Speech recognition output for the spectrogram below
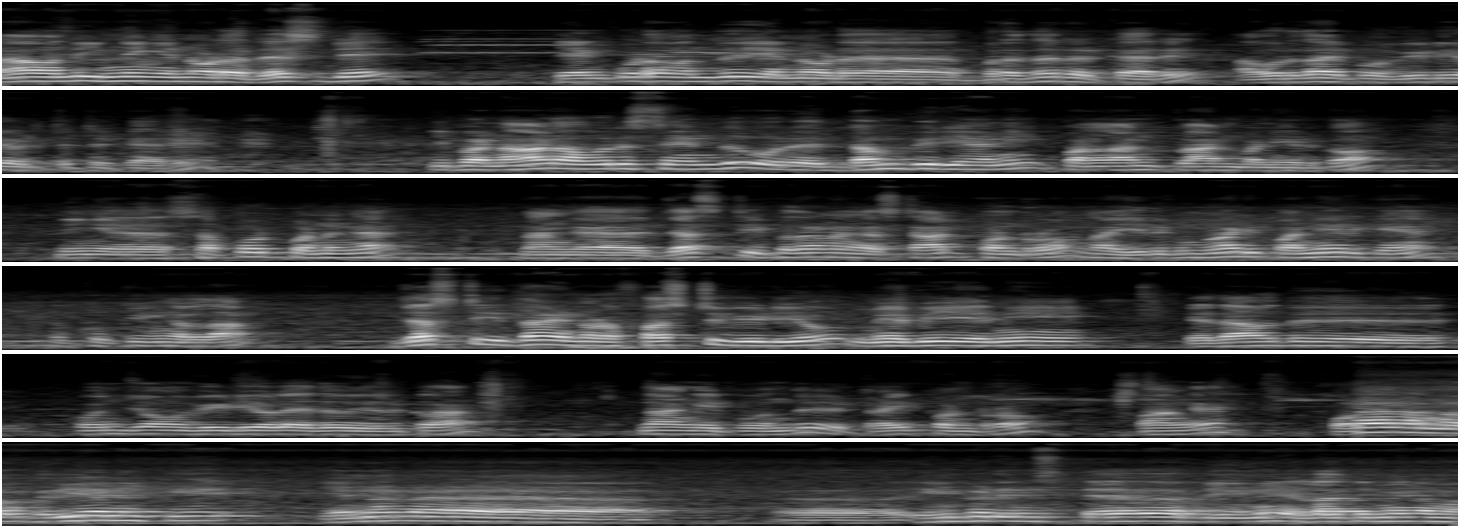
நான் வந்து இன்றைக்கி என்னோட ரெஸ்ட் டே என் கூட வந்து என்னோட பிரதர் இருக்கார். அவர் தான் இப்போ வீடியோ எடுத்துகிட்டு இருக்காரு இப்போ நானும் அவரு சேர்ந்து ஒரு தம் பிரியாணி பண்ணலான்னு பிளான் பண்ணியிருக்கோம். நீங்கள் சப்போர்ட் பண்ணுங்கள் நாங்கள் ஜஸ்ட் இப்போ தான் நாங்கள் ஸ்டார்ட் பண்ணுறோம் நான் இதுக்கு முன்னாடி பண்ணியிருக்கேன் குக்கிங்கெல்லாம் ஜஸ்ட் இதுதான் என்னோடய ஃபர்ஸ்ட் வீடியோ மேபி எனி ஏதாவது கொஞ்சம் வீடியோவில் எதுவும் இருக்கலாம். நாங்கள் இப்போ வந்து ட்ரை பண்ணுறோம் வாங்க போனால் நம்ம பிரியாணிக்கு என்னென்ன இன்க்ரீடியன்ஸ் தேவை அப்படின்னு எல்லாத்தையுமே நம்ம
